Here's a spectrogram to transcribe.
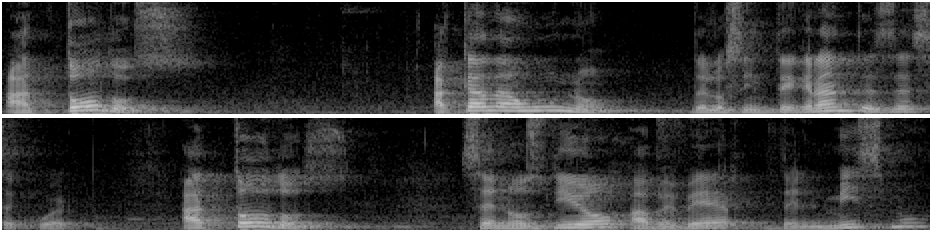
a todos, a cada uno de los integrantes de ese cuerpo, a todos se nos dio a beber del mismo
